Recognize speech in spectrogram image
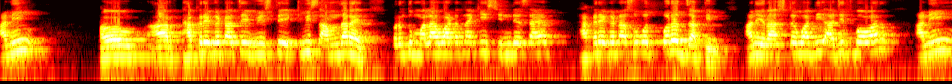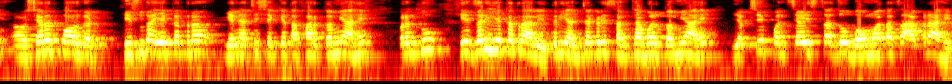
आणि ठाकरे गटाचे वीस ते एकवीस आमदार आहेत. परंतु मला वाटत नाही की शिंदे साहेब ठाकरे गटासोबत परत जातील. आणि राष्ट्रवादी अजित पवार आणि शरद पवार गट हे सुद्धा एकत्र येण्याची शक्यता फार कमी आहे. परंतु हे जरी एकत्र आले तरी यांच्याकडे संख्याबळ कमी आहे. एकशे पंचेचाळीसचा जो बहुमताचा आकडा आहे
